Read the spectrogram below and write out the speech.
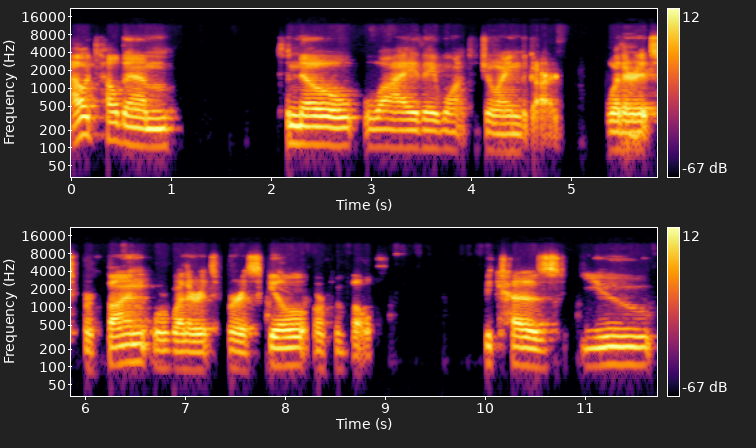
i would tell them to know why they want to join the guard whether mm-hmm. it's for fun or whether it's for a skill or for both. Because you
